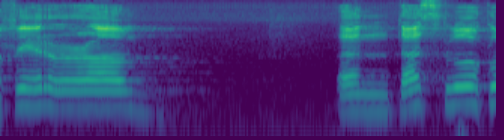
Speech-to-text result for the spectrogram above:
في الرب. أن تسلكوا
